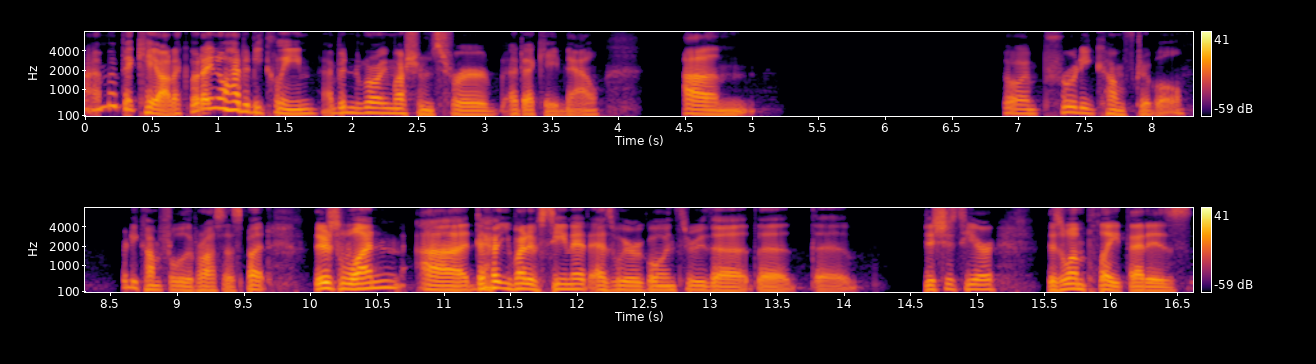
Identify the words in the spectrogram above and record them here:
I'm a bit chaotic, but I know how to be clean. I've been growing mushrooms for a decade now. Um, so I'm pretty comfortable, pretty comfortable with the process. But there's one, uh, you might have seen it as we were going through the the the dishes here. There's one plate that is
